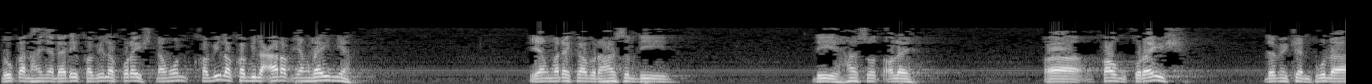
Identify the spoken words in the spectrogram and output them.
bukan hanya dari kabilah Quraisy namun kabilah-kabilah Arab yang lainnya. Yang mereka berhasil di dihasut oleh uh, kaum Quraisy demikian pula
